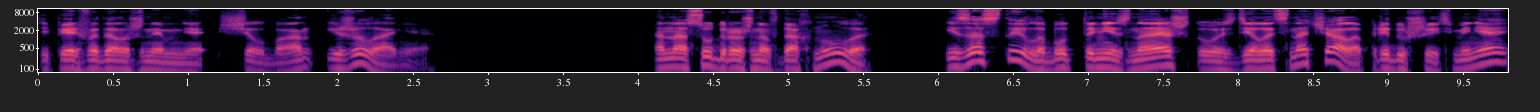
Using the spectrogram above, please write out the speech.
«Теперь вы должны мне щелбан и желание». Она судорожно вдохнула и застыла, будто не зная, что сделать сначала, придушить меня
